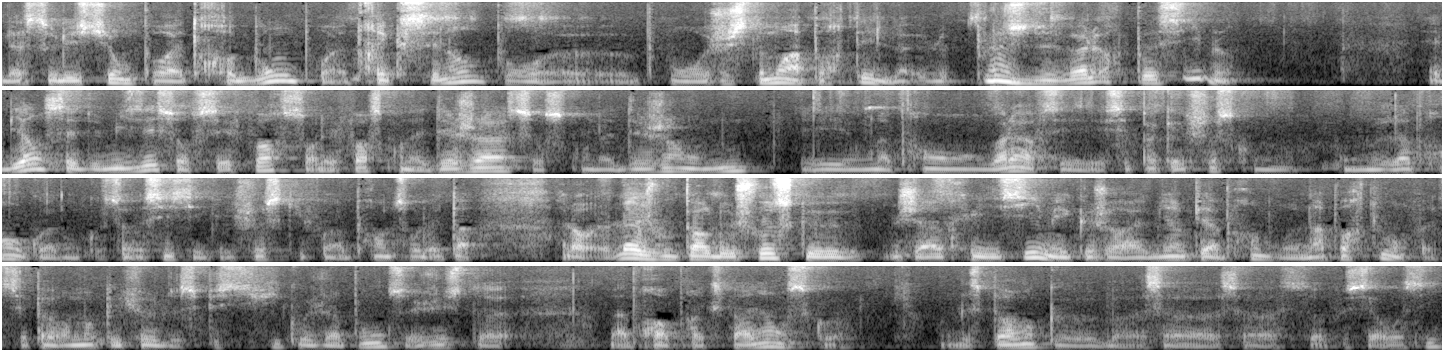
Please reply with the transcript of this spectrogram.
la solution pour être bon, pour être excellent, pour, euh, justement apporter le, plus de valeur possible, eh bien, c'est de miser sur ses forces, sur les forces qu'on a déjà, sur ce qu'on a déjà en nous. Et on apprend, voilà, c'est pas quelque chose qu'on nous apprend, quoi. Donc ça aussi, c'est quelque chose qu'il faut apprendre sur le tas. Alors là, je vous parle de choses que j'ai appris ici, mais que j'aurais bien pu apprendre n'importe où, en fait. C'est pas vraiment quelque chose de spécifique au Japon, c'est juste euh, ma propre expérience, quoi en espérant que bah, ça, ça, ça, vous sert aussi.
